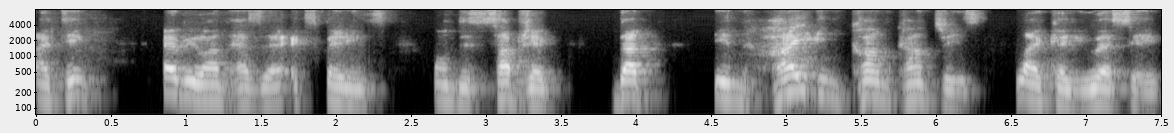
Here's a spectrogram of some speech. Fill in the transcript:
I think everyone has an experience on this subject that in high income countries like a USA,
